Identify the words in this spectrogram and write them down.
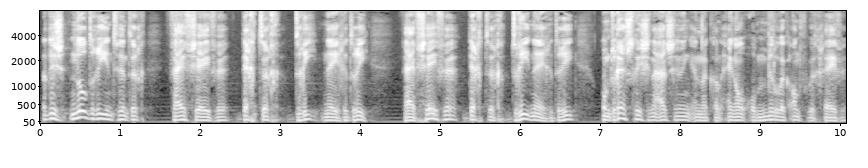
Dat is 023 57 30 393. 57 30 393. Komt rechtstreeks in de uitzending en dan kan Engel onmiddellijk antwoord geven.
